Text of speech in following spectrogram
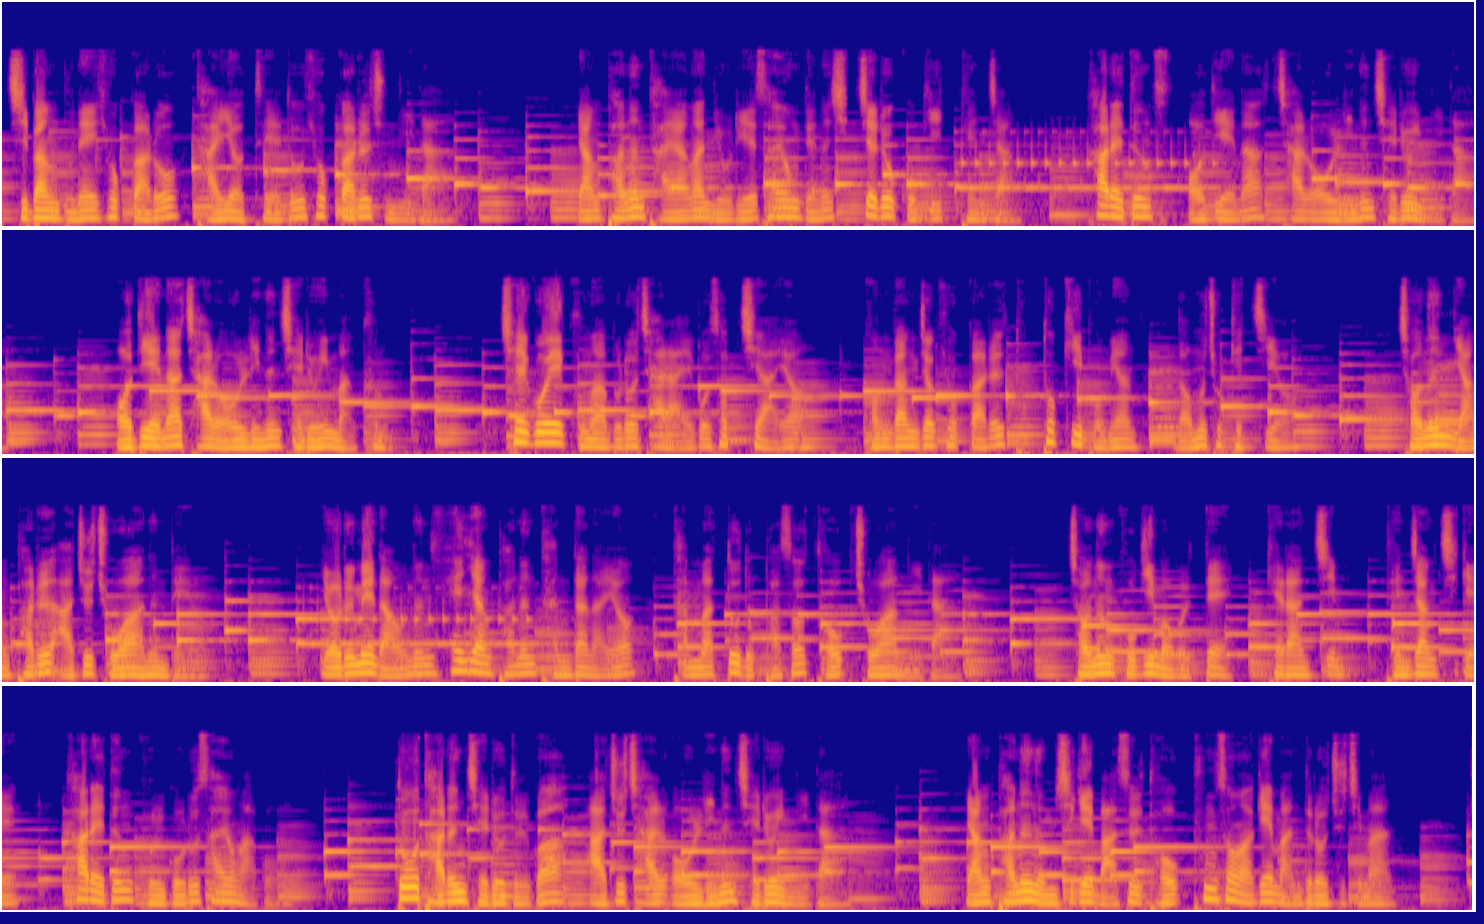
지방분해 효과로 다이어트에도 효과를 줍니다. 양파는 다양한 요리에 사용되는 식재료 고기, 된장, 카레 등 어디에나 잘 어울리는 재료입니다. 어디에나 잘 어울리는 재료인 만큼 최고의 궁합으로 잘 알고 섭취하여 건강적 효과를 톡톡히 보면 너무 좋겠지요. 저는 양파를 아주 좋아하는데요. 여름에 나오는 햇양파는 단단하여 단맛도 높아서 더욱 좋아합니다. 저는 고기 먹을 때 계란찜, 된장찌개, 카레 등 골고루 사용하고 또 다른 재료들과 아주 잘 어울리는 재료입니다. 양파는 음식의 맛을 더욱 풍성하게 만들어주지만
